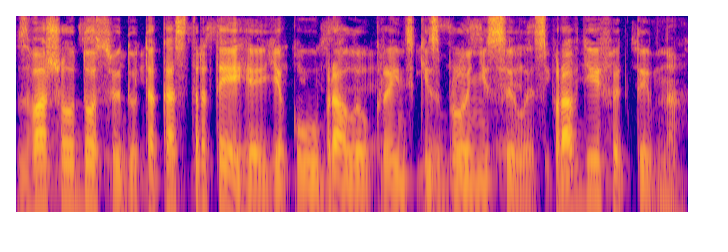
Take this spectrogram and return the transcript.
З вашого досвіду, така стратегія, яку обрали українські збройні сили, справді ефективна?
